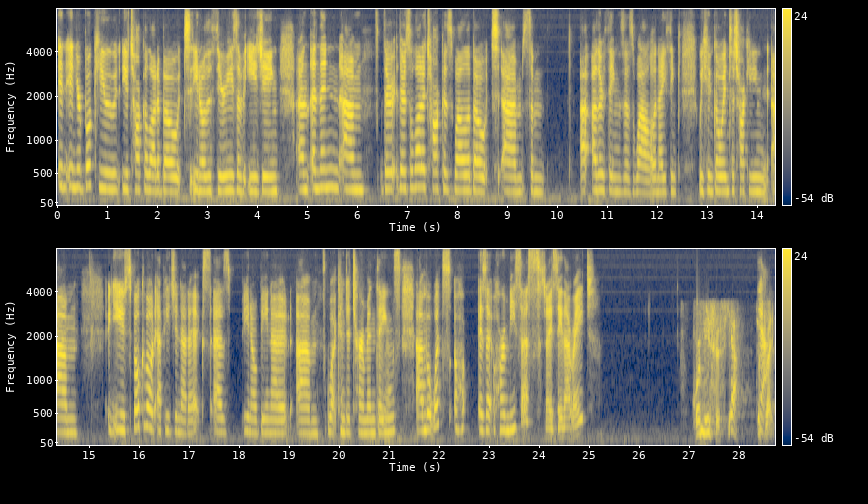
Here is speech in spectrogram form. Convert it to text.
in, in your book, you you talk a lot about you know the theories of aging, and and then um, there there's a lot of talk as well about um, some uh, other things as well, and I think we can go into talking. Um, you spoke about epigenetics as you know being a um, what can determine things. Um, but what's is it hormesis? Did i say that right? Hormesis yeah that's yeah. right.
